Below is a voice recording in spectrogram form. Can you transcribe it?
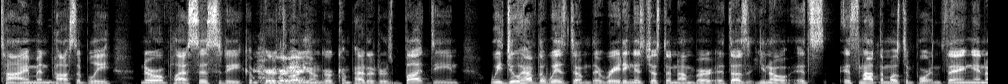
time and mm-hmm. possibly neuroplasticity compared to our younger competitors. But dean we do have the wisdom. The rating is just a number. It does you know it's it's not the most important thing. And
